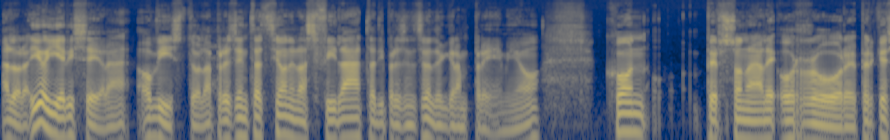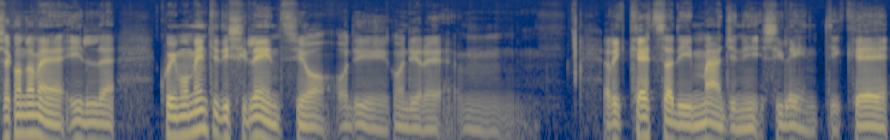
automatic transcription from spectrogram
allora, io ieri sera ho visto la presentazione, la sfilata di presentazione del Gran Premio con personale orrore, perché secondo me il- quei momenti di silenzio o di, come dire, mh, ricchezza di immagini silenti che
